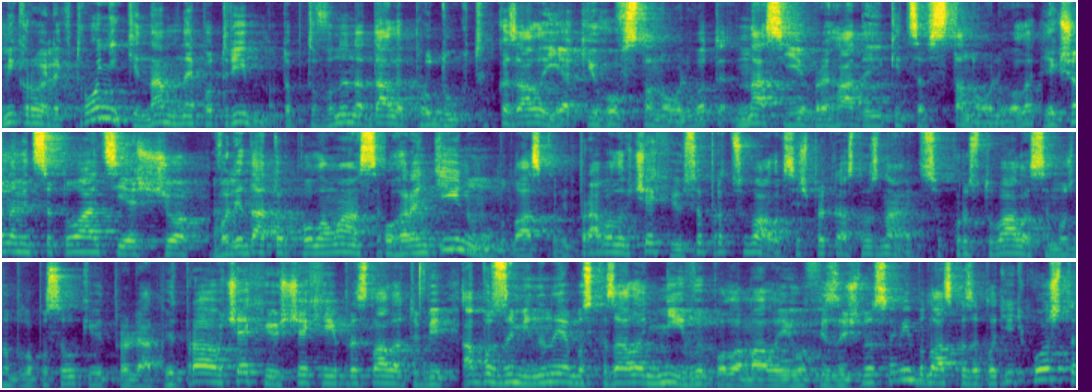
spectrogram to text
мікроелектроніки нам не потрібно. Тобто вони надали продукт, казали, як його встановлювати. У нас є бригади, які це встановлювали. Якщо навіть ситуація, що валідатор поламався по гарантійному, будь ласка, відправили в Чехію, все працювало. Всі ж прекрасно знають. Все користувалося, можна було посилки відправляти. Відправив в Чехію, з Чехії прислали тобі або замінений, або сказали, ні, ви поламали його фізично самі. Будь ласка, заплатіть кошти,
